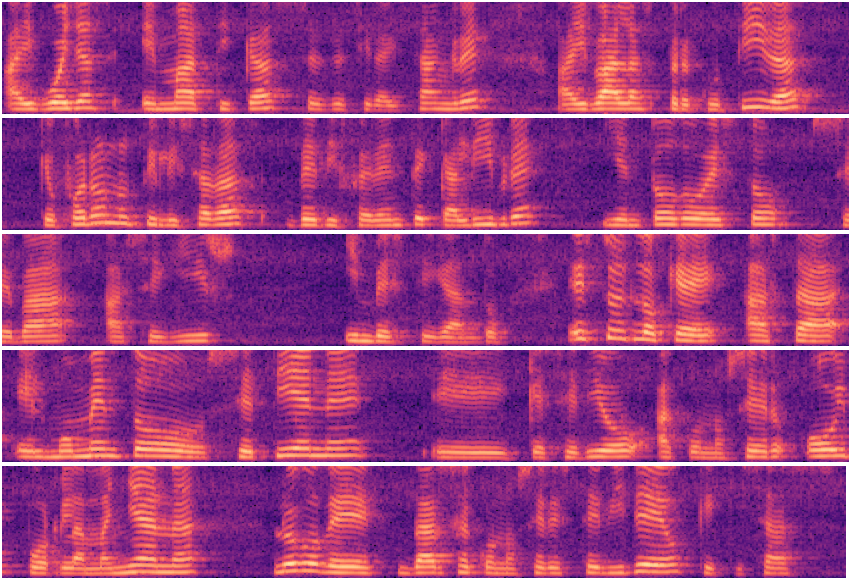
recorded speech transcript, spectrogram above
hay huellas hemáticas, es decir, hay sangre, hay balas percutidas que fueron utilizadas de diferente calibre y en todo esto se va a seguir investigando. Esto es lo que hasta el momento se tiene, eh, que se dio a conocer hoy por la mañana, luego de darse a conocer este video, que quizás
